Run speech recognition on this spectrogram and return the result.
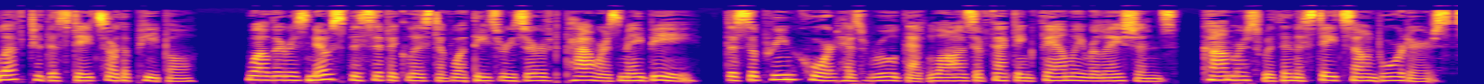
left to the states or the people. While there is no specific list of what these reserved powers may be, the Supreme Court has ruled that laws affecting family relations, commerce within the state's own borders,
